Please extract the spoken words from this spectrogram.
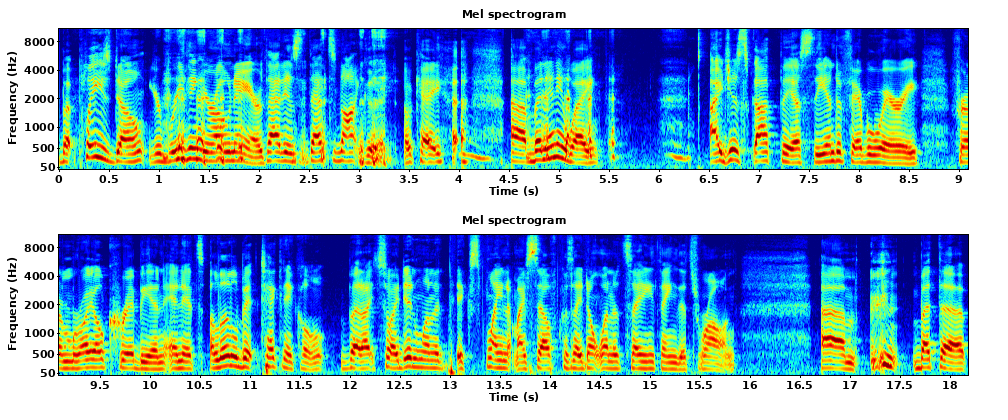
But please don't. You're breathing your own air. That is that's not good. Okay. Uh, but anyway, I just got this the end of February from Royal Caribbean, and it's a little bit technical, but I, so I didn't want to explain it myself because I don't want to say anything that's wrong. Um, but the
